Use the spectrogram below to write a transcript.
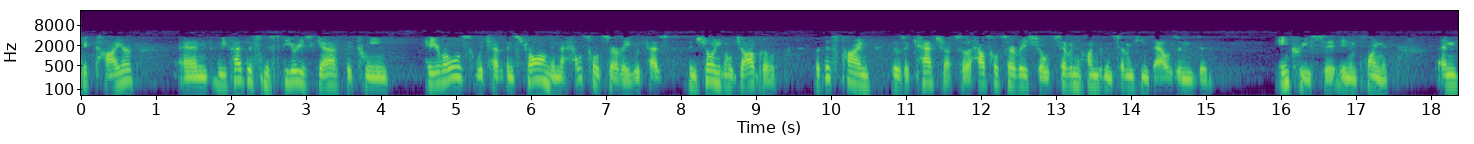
ticked higher, and we've had this mysterious gap between payrolls, which have been strong, and the household survey, which has been showing no job growth. But this time there was a catch up. So the household survey showed 717,000 increase in employment. And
